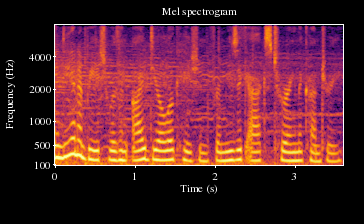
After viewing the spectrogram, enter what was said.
Indiana Beach was an ideal location for music acts touring the country.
